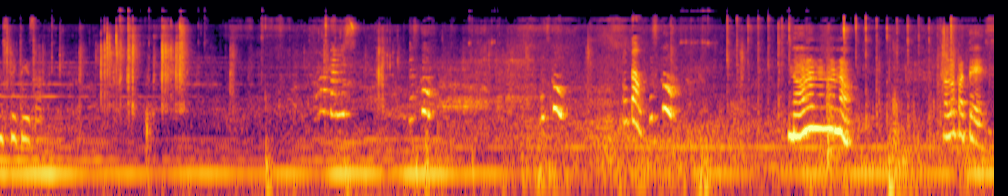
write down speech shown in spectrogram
Let's pick these up. Come on, buddies. Let's go. Let's go. Let's go. Let's go. No, no, no, no, no. No lo patees.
